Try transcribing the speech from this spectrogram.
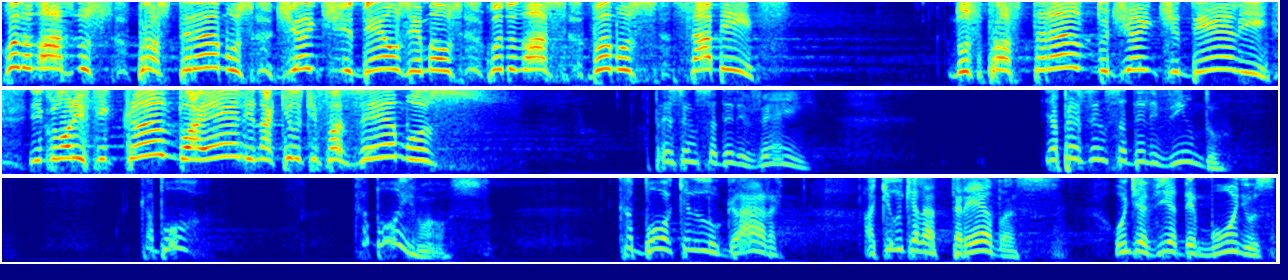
quando nós nos prostramos diante de Deus, irmãos, quando nós vamos, sabe, nos prostrando diante dEle e glorificando a Ele naquilo que fazemos, a presença dEle vem. E a presença dEle vindo, acabou. Acabou, irmãos. Acabou aquele lugar, aquilo que era trevas, onde havia demônios,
